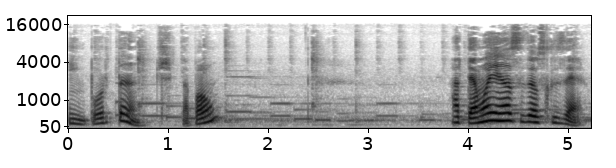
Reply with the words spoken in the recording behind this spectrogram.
importante, tá bom? Até amanhã, se Deus quiser.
